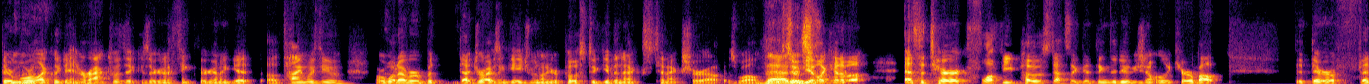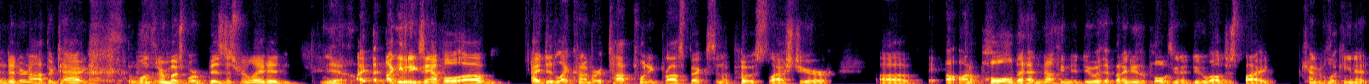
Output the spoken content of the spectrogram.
They're more mm-hmm. likely to interact with it because they're going to think they're going to get uh, time with you or whatever. But that drives engagement on your post to give an X 10x share out as well. That so is... if you have like kind of a esoteric, fluffy post, that's a good thing to do because you don't really care about if they're offended or not. They're tagged. the ones that are much more business related. Yeah. I, will give you an example. Um, I did like kind of our top 20 prospects in a post last year uh, on a poll that had nothing to do with it, but I knew the poll was going to do well just by kind of looking at,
